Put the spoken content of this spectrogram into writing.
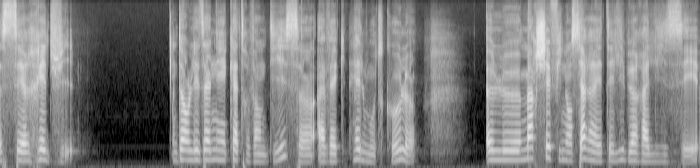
s'est réduit. Dans les années 90, avec Helmut Kohl, le marché financier a été libéralisé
